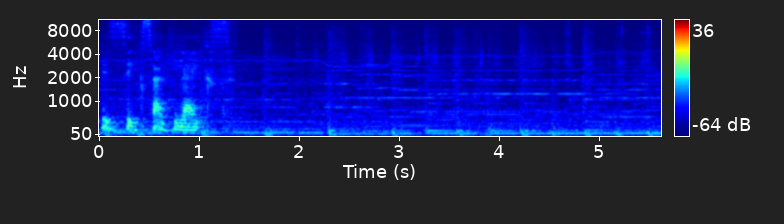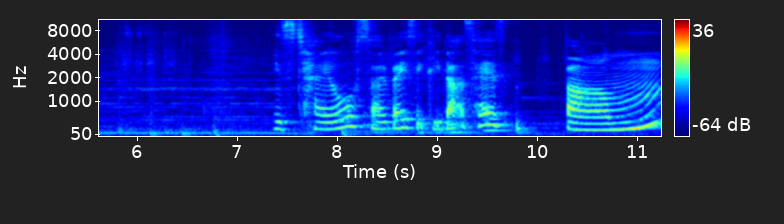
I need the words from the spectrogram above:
his zigzaggy legs. His tail, so basically that's his bum.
